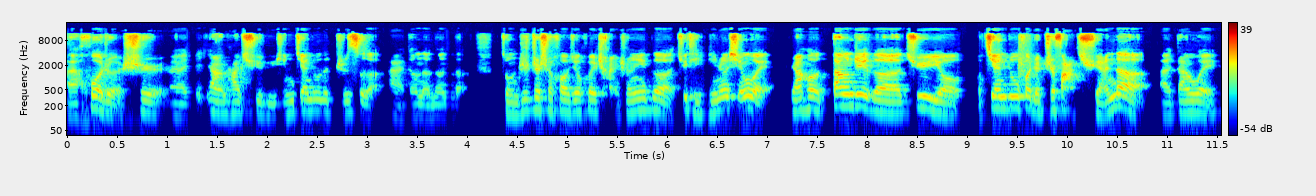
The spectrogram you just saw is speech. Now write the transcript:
哎，或者是呃，让他去履行监督的职责，哎，等等等等。总之，这时候就会产生一个具体行政行为。然后，当这个具有监督或者执法权的呃单位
